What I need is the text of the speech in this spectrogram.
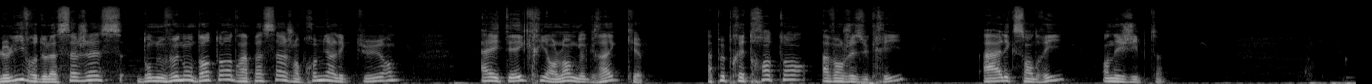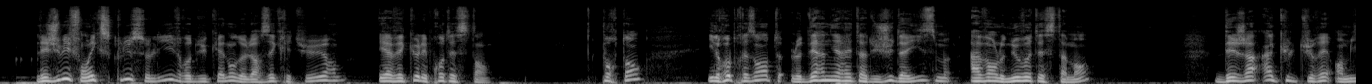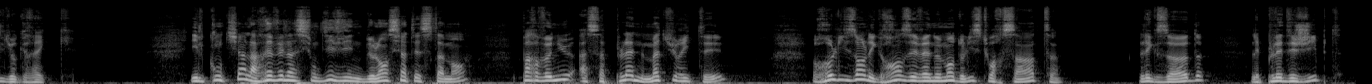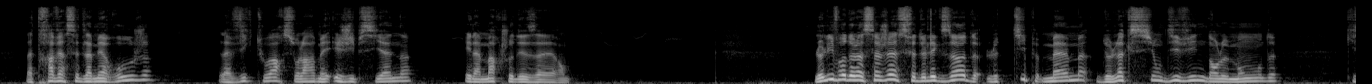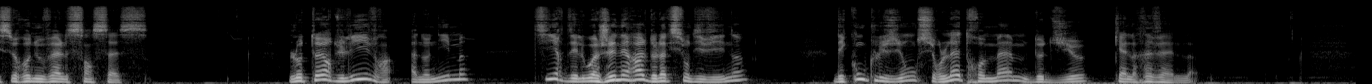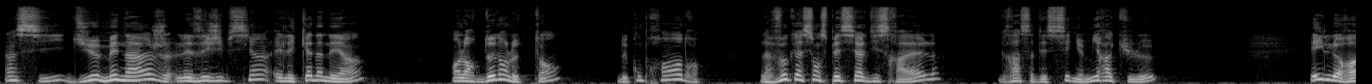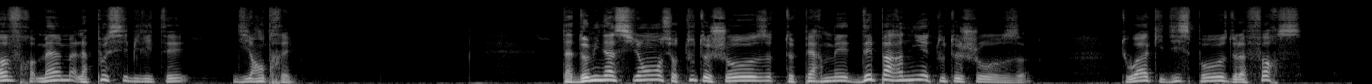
Le livre de la sagesse, dont nous venons d'entendre un passage en première lecture, a été écrit en langue grecque à peu près 30 ans avant Jésus-Christ, à Alexandrie, en Égypte. Les Juifs ont exclu ce livre du canon de leurs écritures, et avec eux les protestants. Pourtant, il représente le dernier état du judaïsme avant le Nouveau Testament, déjà inculturé en milieu grec. Il contient la révélation divine de l'Ancien Testament, parvenue à sa pleine maturité, relisant les grands événements de l'histoire sainte, l'Exode, les plaies d'Égypte, la traversée de la mer Rouge, la victoire sur l'armée égyptienne et la marche au désert. Le livre de la sagesse fait de l'Exode le type même de l'action divine dans le monde qui se renouvelle sans cesse. L'auteur du livre, anonyme, tire des lois générales de l'action divine, des conclusions sur l'être même de Dieu qu'elle révèle. Ainsi, Dieu ménage les Égyptiens et les Cananéens en leur donnant le temps de comprendre la vocation spéciale d'Israël grâce à des signes miraculeux, et il leur offre même la possibilité d'y entrer. Ta domination sur toute chose te permet d'épargner toute chose. Toi qui disposes de la force,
